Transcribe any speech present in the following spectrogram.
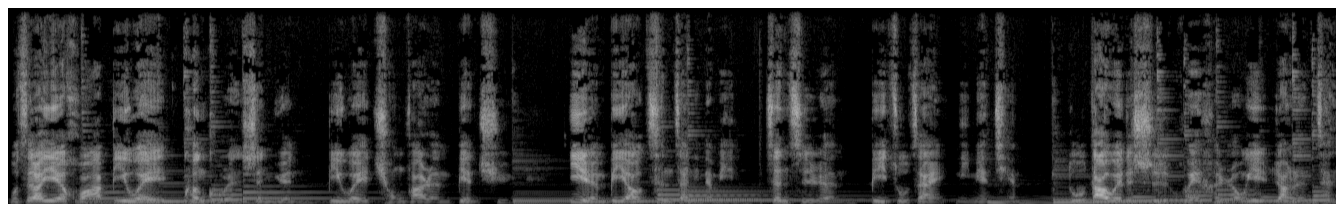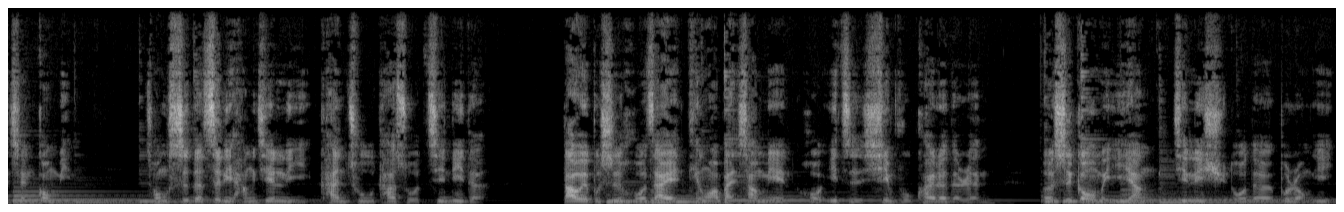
我知道耶和华必为困苦人伸冤，必为穷乏人辨屈。义人必要称赞你的名，正直人必住在你面前。读大卫的诗会很容易让人产生共鸣，从诗的字里行间里看出他所经历的。大卫不是活在天花板上面或一直幸福快乐的人，而是跟我们一样经历许多的不容易，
